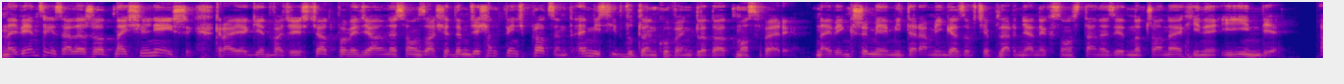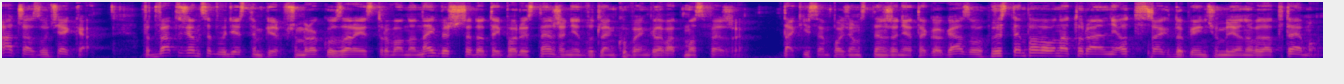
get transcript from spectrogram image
Najwięcej zależy od najsilniejszych. Kraje G20 odpowiedzialne są za 75% emisji dwutlenku węgla do atmosfery. Największymi emiterami gazów cieplarnianych są Stany Zjednoczone, Chiny i Indie. A czas ucieka. W 2021 roku zarejestrowano najwyższe do tej pory stężenie dwutlenku węgla w atmosferze. Taki sam poziom stężenia tego gazu występował naturalnie od 3 do 5 milionów lat temu,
